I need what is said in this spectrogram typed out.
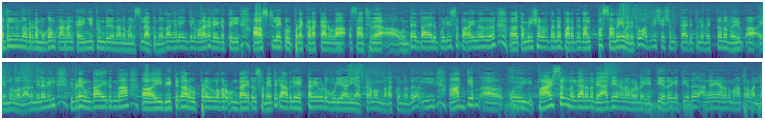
അതിൽ നിന്ന് അവരുടെ മുഖം കാണാൻ കഴിഞ്ഞിട്ടുണ്ട് എന്നാണ് മനസ്സിലാക്കുന്നത്. അങ്ങനെയെങ്കിൽ വളരെ വേഗത്തിൽ അറസ്റ്റിലേക്ക് ഉൾപ്പെടെ കടക്കാനുള്ള സാധ്യത ഉണ്ട്. എന്തായാലും പോലീസ് പറയുന്നത് കമ്മീഷണർ തന്നെ പറഞ്ഞത് അല്പസമയമെടുക്കും. അതിനുശേഷം ഇക്കാര്യത്തിൽ വ്യക്തത വരും എന്നുള്ളതാണ്. നിലവിൽ ഇവിടെ ഉണ്ടായിരുന്ന ഈ വീട്ടുകാർ ഉൾപ്പെടെയുള്ളവർ ഉണ്ടായിരുന്ന സമയത്ത് രാവിലെ എട്ടരയോടുകൂടിയാണ് ഈ അക്രമം നടക്കുന്നത്. ഈ ആദ്യം പാഴ്സൽ നൽകാനെന്ന വ്യാജേനാണ് അവരുടെ എത്തിയത്. എത്തിയത് അങ്ങനെയാണെന്ന് മാത്രമല്ല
